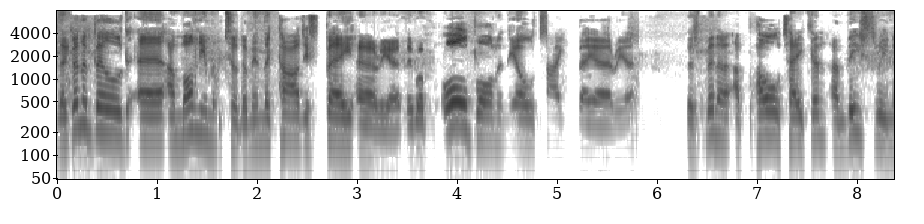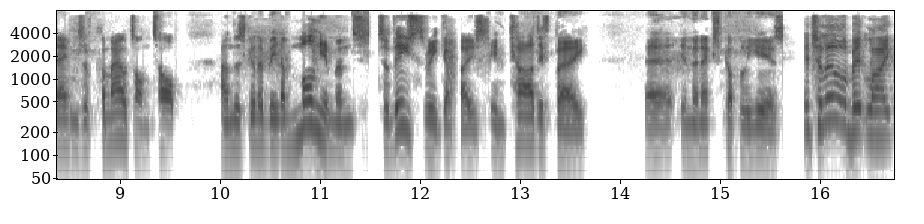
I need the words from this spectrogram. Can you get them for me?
They're going to build uh, a monument to them in the Cardiff Bay area. They were all born in the old Tiger Bay area. There's been a, a poll taken, and these three names have come out on top. And there's going to be a monument to these three guys in Cardiff Bay uh, in the next couple of years. It's a little bit like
